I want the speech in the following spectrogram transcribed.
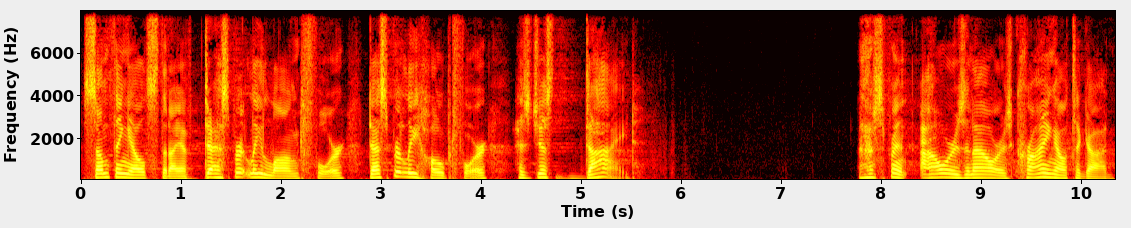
something else that I have desperately longed for, desperately hoped for, has just died. And I've spent hours and hours crying out to God,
